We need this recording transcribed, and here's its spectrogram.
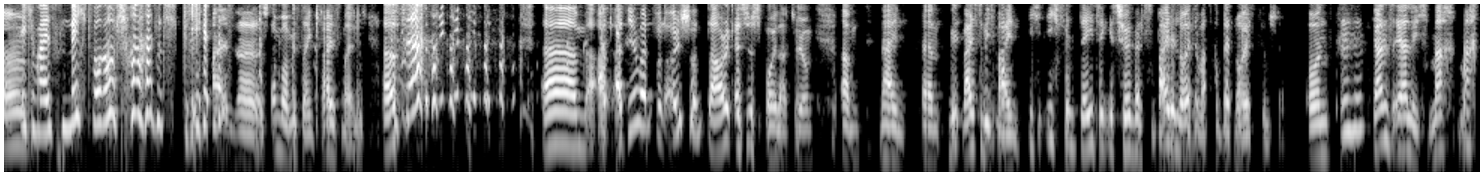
ähm, Ich weiß nicht, worauf du anspielst. ein äh, Stammbaum ist ein Kreis, meine ich. Ähm, ähm, hat, hat jemand von euch schon Dark, also Spoiler, Entschuldigung. Ähm, nein, ähm, we- weißt du, wie ich meine? Ich, ich finde, Dating ist schön, wenn für beide Leute was komplett Neues drinsteckt. Und Mhm. ganz ehrlich, macht, macht,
